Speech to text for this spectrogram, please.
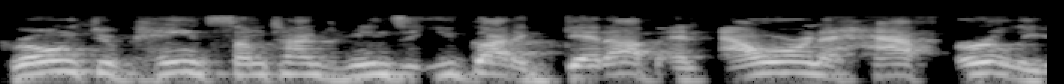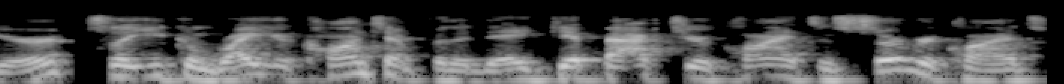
growing through pain sometimes means that you've got to get up an hour and a half earlier so that you can write your content for the day, get back to your clients and serve your clients,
